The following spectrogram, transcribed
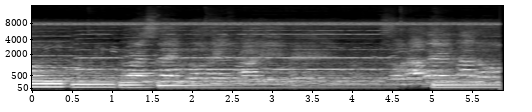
corazón, pues vengo del Caribe, zona del calor.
